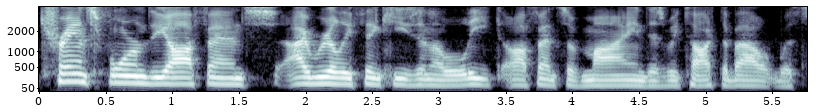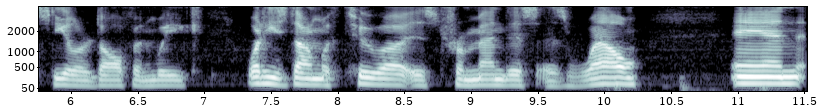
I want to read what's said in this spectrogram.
Transformed the offense. I really think he's an elite offensive mind, as we talked about with Steeler Dolphin Week. What he's done with Tua is tremendous as well. And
